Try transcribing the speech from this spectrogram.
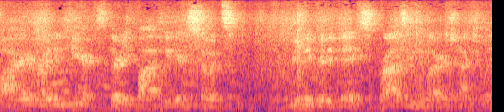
fire it right in here. It's 35 liters, so it's really, really big, surprisingly large actually.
